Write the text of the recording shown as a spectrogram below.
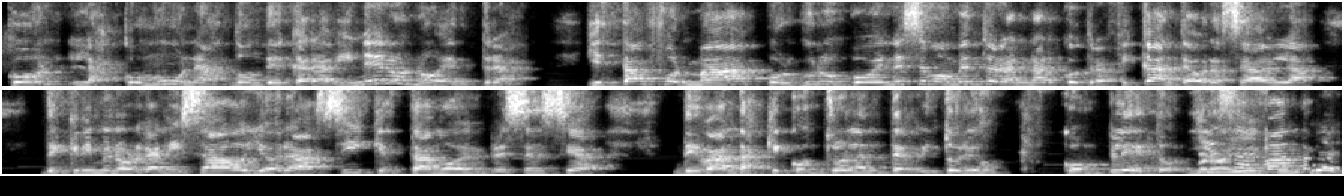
con las comunas donde carabineros no entra y están formadas por grupos. En ese momento eran narcotraficantes, ahora se habla de crimen organizado y ahora sí que estamos en presencia de bandas que controlan territorios completos. Y esas bandas.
